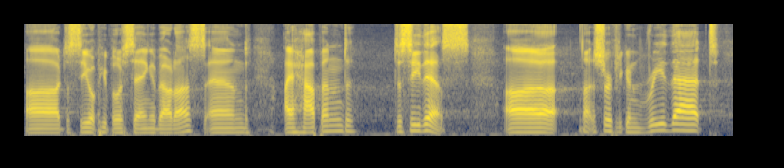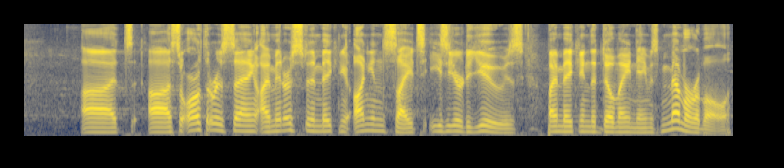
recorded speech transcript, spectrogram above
uh, to see what people are saying about us. And I happened to see this. Not sure if you can read that. Uh, uh, so Arthur is saying, I'm interested in making Onion sites easier to use by making the domain names memorable.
